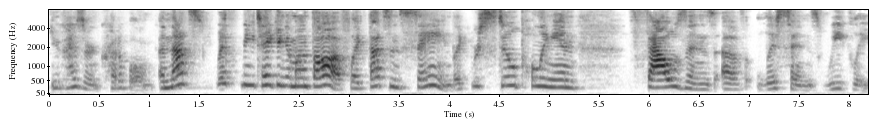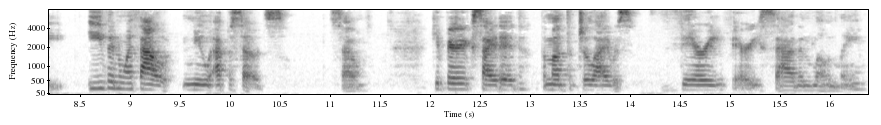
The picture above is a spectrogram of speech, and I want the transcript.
you guys are incredible. And that's with me taking a month off. Like, that's insane. Like, we're still pulling in thousands of listens weekly, even without new episodes. So, get very excited. The month of July was very, very sad and lonely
